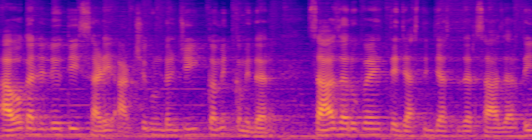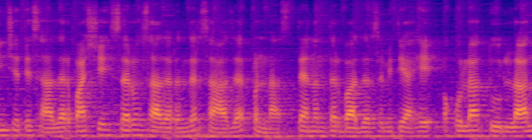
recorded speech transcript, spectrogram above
आवक आलेली होती साडेआठशे क्विंटलची कमीत कमी दर सहा हजार रुपये ते जास्तीत जास्त दर सहा हजार तीनशे ते सहा हजार पाचशे सर्वसाधारण दर सहा हजार पन्नास. त्यानंतर बाजार समिती आहे अकोला तूरलाल.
